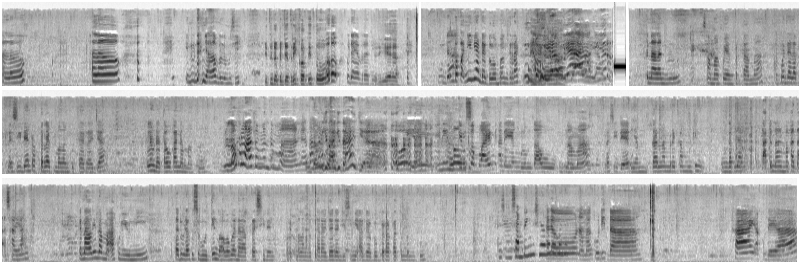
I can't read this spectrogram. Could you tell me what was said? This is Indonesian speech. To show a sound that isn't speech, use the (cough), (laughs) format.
Halo. Halo. (laughs) Ini udah nyala belum sih? Itu udah pencet record itu. Oh, udah ya berarti. Iya. Udah. Pokoknya ini ada gelombang gerak. Iya. Kenalan dulu sama aku yang pertama. Aku adalah Presiden Roterak Malangkuta Raja. Kalian udah tahu kan namaku? Belum lah teman-teman, yang tahu kan kita kita aja. Oh iya, ini mau Mungkin klub lain ada yang belum tahu nama presiden. ya karena mereka mungkin anggapnya tak kenal maka tak sayang. Kenalin nama aku Yuni. Tadi udah aku sebutin bahwa aku adalah Presiden Roterak Malangkuta Raja dan di sini ada beberapa temanku. Eh, di samping ini siapa? Halo, nama aku Dita. Hai, aku Dea.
